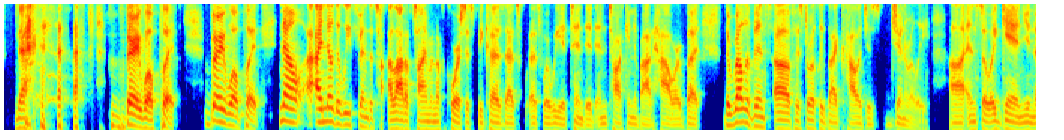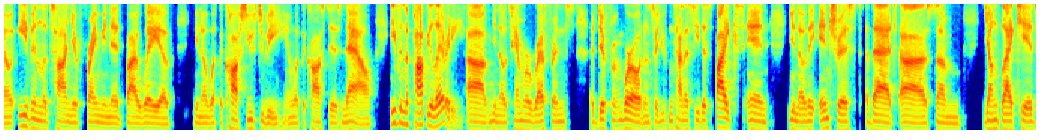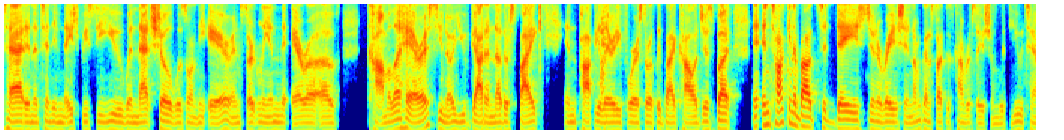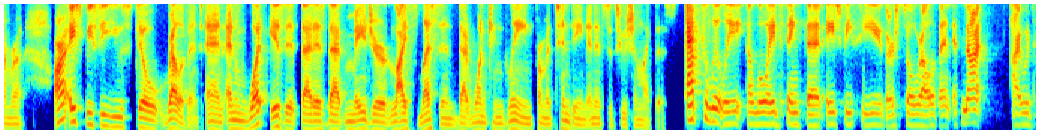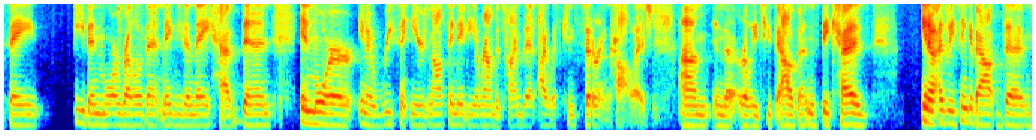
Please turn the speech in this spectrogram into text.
Very well put. Very well put. Now, I know that we spend a lot of time, and of course, it's because that's that's where we attended and talking about Howard, but the relevance of historically Black colleges generally. Uh, and so, again, you know, even Latanya framing it by way of you know what the cost used to be and what the cost is now even the popularity um, you know tamara referenced a different world and so you can kind of see the spikes in you know the interest that uh, some young black kids had in attending an hbcu when that show was on the air and certainly in the era of Kamala Harris. You know, you've got another spike in popularity for historically black colleges. But in, in talking about today's generation, I'm going to start this conversation with you, Tamara. Are HBCUs still relevant? And, and what is it that is that major life lesson that one can glean from attending an institution like this? Absolutely. Lloyd think that HBCUs are still relevant. If not, I would say even more relevant maybe than they have been in more you know recent years and i'll say maybe around the time that i was considering college um, in the early 2000s because you know as we think about the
